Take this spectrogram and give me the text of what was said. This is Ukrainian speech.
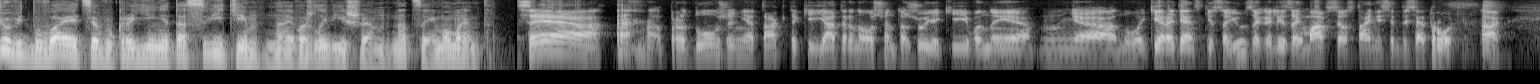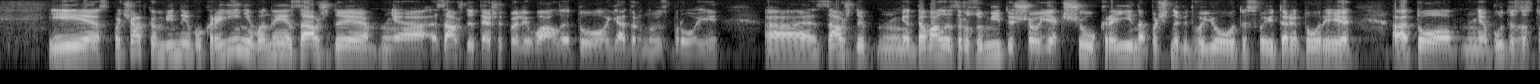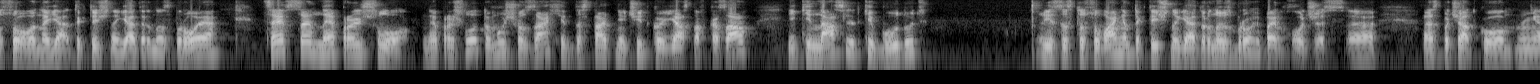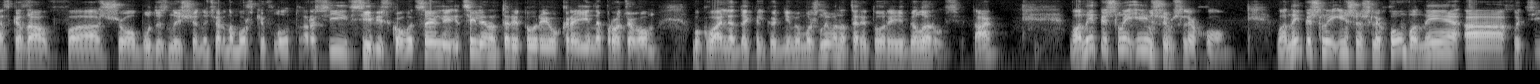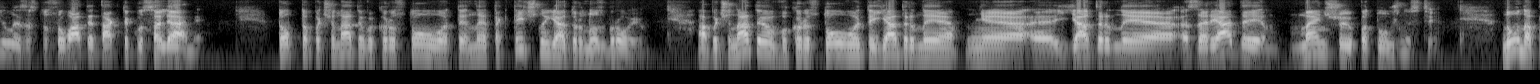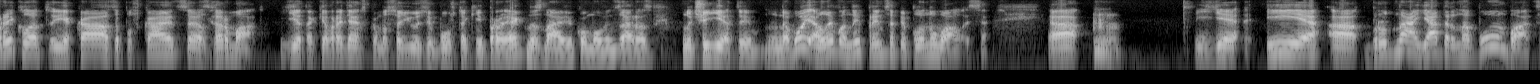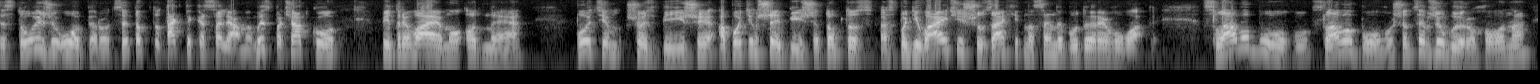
Що відбувається в Україні та світі? Найважливіше на цей момент. Це продовження тактики ядерного шантажу, які вони е, ну які радянський союз взагалі займався останні 70 років, так і з початком війни в Україні вони завжди е, завжди теж апелювали до ядерної зброї. Е, Завжди давали зрозуміти, що якщо Україна почне відвоювати свої території, е, то буде застосована тактична ядерна зброя. Це все не пройшло. Не пройшло, тому що Захід достатньо чітко і ясно вказав, які наслідки будуть із застосуванням тактичної ядерної зброї. Бен Ходжес е, спочатку сказав, е, що буде знищено Чорноморський флот Росії. Всі військові цілі цілі на території України протягом буквально декілька днів, і можливо на території Білорусі. Так вони пішли іншим шляхом. Вони пішли іншим шляхом. Вони а, хотіли застосувати тактику салямі, тобто починати використовувати не тактичну ядерну зброю, а починати використовувати ядерні, е, е, ядерні заряди меншої потужності. Ну, наприклад, яка запускається з гармат. Є таке в радянському союзі. Був такий проект. Не знаю, в якому він зараз ну чи є ти набой, але вони в принципі планувалися. Е, Є і а, брудна ядерна бомба це з тої ж оперу. Це тобто тактика салями. Ми спочатку підриваємо одне, потім щось більше, а потім ще більше. Тобто, сподіваючись, що захід на це не буде реагувати. Слава Богу, слава Богу, що це вже вираховано.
